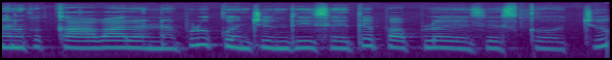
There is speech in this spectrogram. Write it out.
మనకు కావాలన్నప్పుడు కొంచెం తీసి అయితే పప్పులో వేసేసుకోవచ్చు.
